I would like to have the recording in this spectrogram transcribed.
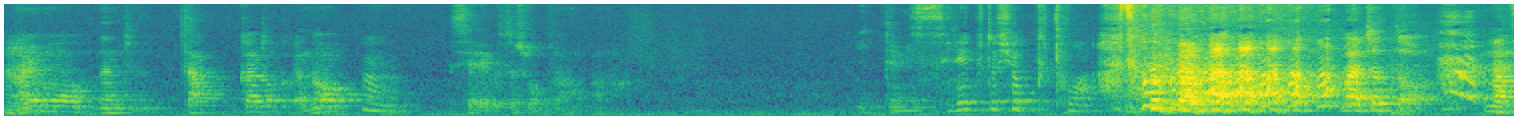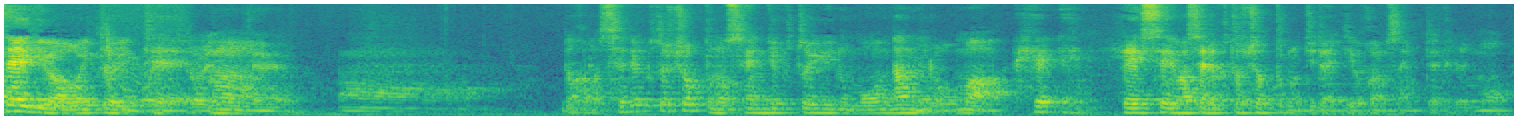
うんあれもなんていうの雑貨とかのうん。セレクトショップなのかな。行ってみる。セレクトショップとは。まあちょっとまあ定義は置いといて、置いといて、うんうんだからセレクトショップの戦略というのもなんだろう、まあ、へ平成はセレクトショップの時代って横山さん言ったけれども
